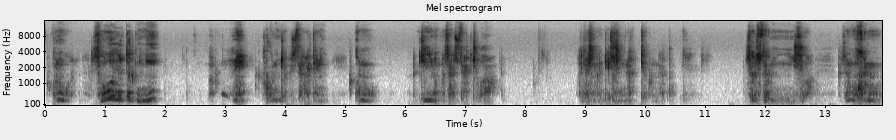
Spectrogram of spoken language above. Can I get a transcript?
この、そういう時に、ね、ここに成仏した間に、この自由の菩薩たちは、私の弟子になっておるんだと。そうしたら、西は、その他の、ね、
